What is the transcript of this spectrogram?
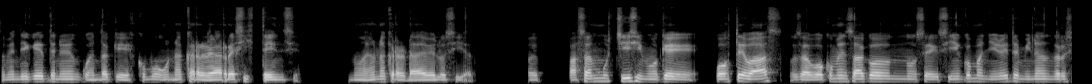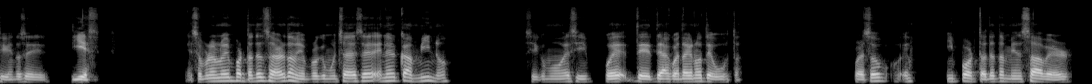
también tiene que tener en cuenta que es como una carrera de resistencia, no es una carrera de velocidad. Pasa muchísimo que vos te vas, o sea, vos comenzás con, no sé, 100 compañeros y terminan recibiéndose 10. Eso por ejemplo, es importante saber también, porque muchas veces en el camino, así como decís, pues, te, te das cuenta que no te gusta. Por eso es importante también saber,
